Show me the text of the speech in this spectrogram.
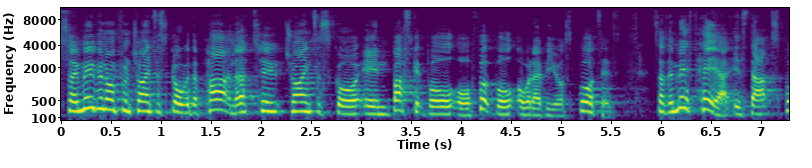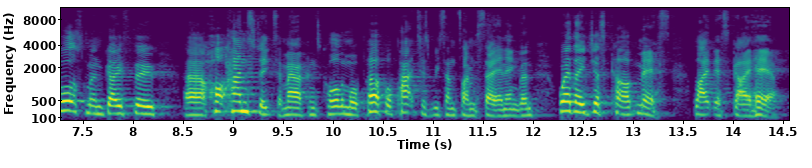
so moving on from trying to score with a partner to trying to score in basketball or football or whatever your sport is. So the myth here is that sportsmen go through uh, hot hand streaks, Americans call them, or purple patches, we sometimes say in England, where they just can't miss, like this guy here.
